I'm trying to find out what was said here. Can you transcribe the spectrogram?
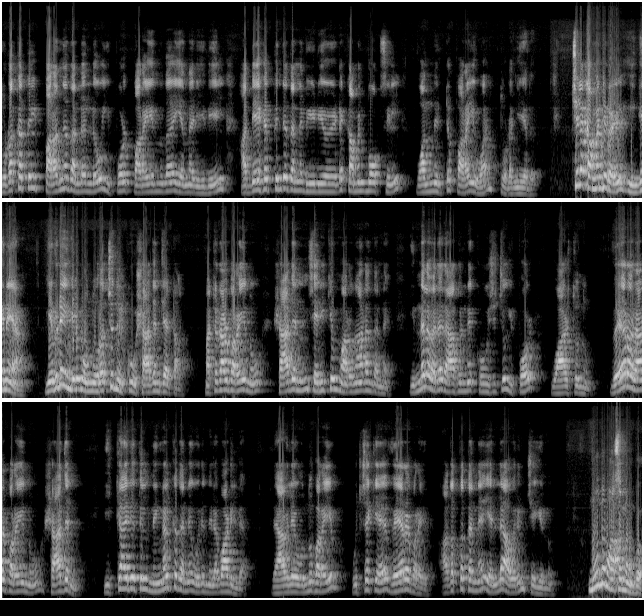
തുടക്കത്തിൽ പറഞ്ഞതല്ലല്ലോ ഇപ്പോൾ പറയുന്നത് എന്ന രീതിയിൽ അദ്ദേഹത്തിന്റെ തന്നെ വീഡിയോയുടെ കമന്റ് ബോക്സിൽ വന്നിട്ട് പറയുവാൻ തുടങ്ങിയത്. ചില കമന്റുകൾ ഇങ്ങനെയാണ്. എവിടെയെങ്കിലും ഒന്ന് ഉറച്ചു നിൽക്കൂ ഷാജൻ ചേട്ടാ. മറ്റൊരാൾ പറയുന്നു ഷാജൻ ശരിക്കും മറുനാടൻ തന്നെ. ഇന്നലെ വരെ രാഹുലിനെ ക്രൂശിച്ചു ഇപ്പോൾ വാഴ്ത്തുന്നു. വേറൊരാൾ പറയുന്നു ഷാജൻ ഇക്കാര്യത്തിൽ നിങ്ങൾക്ക് തന്നെ ഒരു നിലപാടില്ല. രാവിലെ ഒന്ന് പറയും ഉച്ചയ്ക്ക് വേറെ പറയും. അതൊക്കെ തന്നെ എല്ലാവരും ചെയ്യുന്നു. മൂന്ന് മാസം മുമ്പ്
